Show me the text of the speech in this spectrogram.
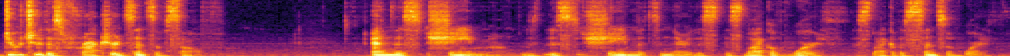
due to this fractured sense of self and this shame, this shame that's in there, this, this lack of worth, this lack of a sense of worth.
